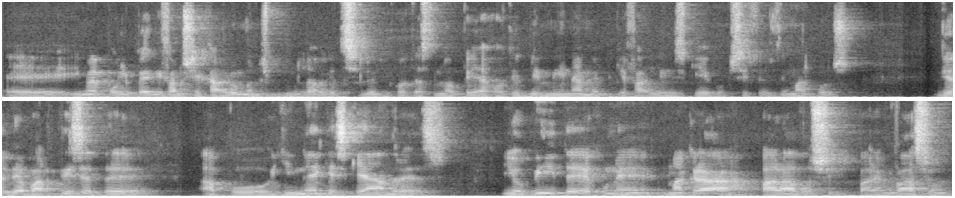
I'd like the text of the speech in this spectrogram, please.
Ε, είμαι πολύ περήφανος και χαρούμενος που μιλάω για τη συλλογικότητα στην οποία έχω την τιμή να είμαι επικεφαλής και υποψήφιος δήμαρχος, διότι απαρτίζεται από γυναίκες και άνδρες οι οποίοι είτε έχουν μακρά παράδοση παρεμβάσεων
